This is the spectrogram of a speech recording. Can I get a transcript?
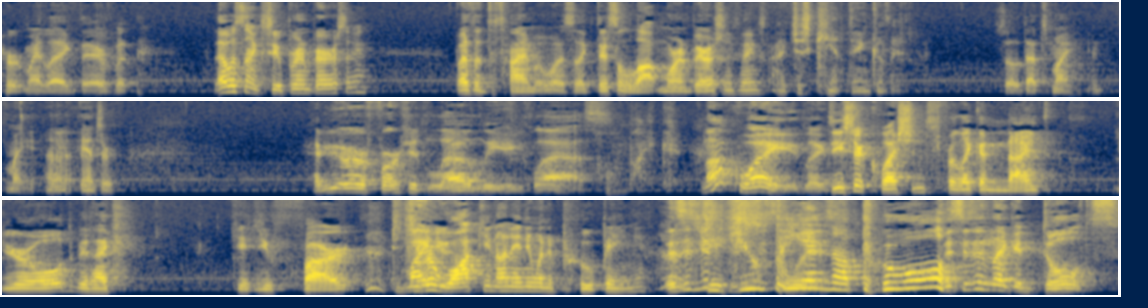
hurt my leg there, but that was like super embarrassing. But at the time, it was like there's a lot more embarrassing things. I just can't think of it. So that's my my uh, Okay. answer. Have you ever farted loudly in class? Oh my god. Not quite. Like These are questions for like a ninth year old. Be like, did you fart? Did you ever you- walk in on anyone pooping? This is just- did this you pee in the pool? this isn't like adults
